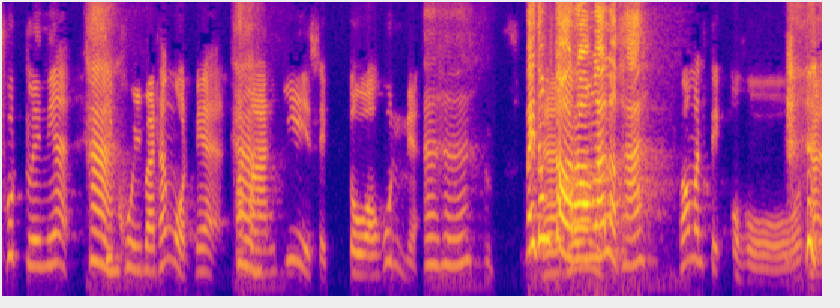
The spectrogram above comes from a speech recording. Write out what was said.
ชุดเลยเนี่ยค่ะที่คุยมาทั้งหมดเนี่ยค่ะประมาณ20ตัวหุ้นเนี่ยอ่าฮะไม่ต้องต่อรองแล้วเหรอคะเพราะมันติดโอ้โหท่าน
